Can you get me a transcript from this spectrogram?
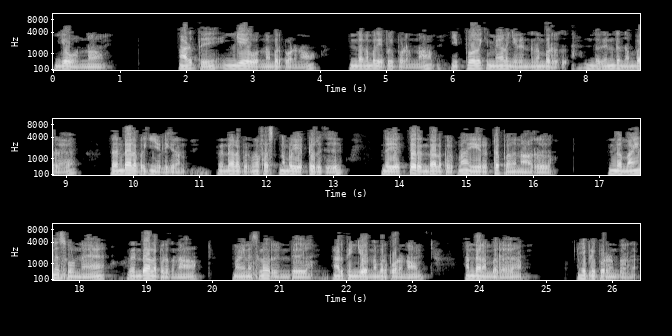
இங்கே ஒன்று அடுத்து இங்கே ஒரு நம்பர் போடணும். இந்த நம்பர் எப்படி போடணும்னா இப்போதைக்கு மேலே இங்கே ரெண்டு நம்பர் இருக்குது இந்த ரெண்டு நம்பரை ரெண்டால் பெருக்கி இங்கே ரெண்டால் ரெண்டாவில் ஃபர்ஸ்ட் ஃபஸ்ட் நம்பர் எட்டு இருக்குது இந்த எட்டை ரெண்டால் பெருக்கினா ஈரெட்டை பதினாறு. இந்த மைனஸ் ஒன்று ரெண்டால் பெருக்குனா மைனஸில் ரெண்டு. அடுத்து இங்கே ஒரு நம்பர் போடணும். அந்த நம்பரை எப்படி போடுறேன்னு பாருங்கள்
